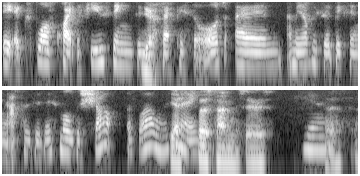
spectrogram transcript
it explores quite a few things in Yes. this episode. Um, I mean, obviously, a big thing that happens in this Mulder's shot as well, isn't Yeah. he? First time in the series. yeah. Uh,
